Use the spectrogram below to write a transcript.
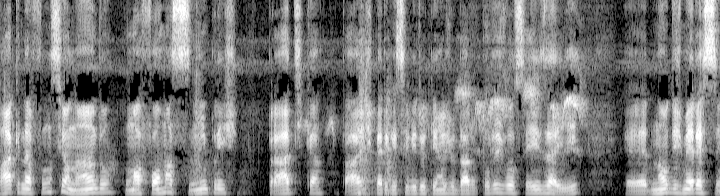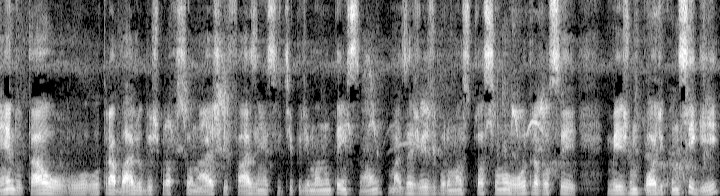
Máquina funcionando, uma forma simples, prática, tá? Espero que esse vídeo tenha ajudado todos vocês aí, é, não desmerecendo, tá? O, o, o, trabalho dos profissionais que fazem esse tipo de manutenção, mas às vezes por uma situação ou outra você mesmo pode conseguir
